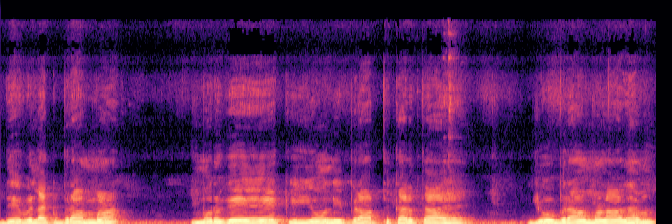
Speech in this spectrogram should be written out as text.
देवलक ब्राह्मण, मुर्गे की योनि प्राप्त करता है। जो ब्राह्मणाधम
